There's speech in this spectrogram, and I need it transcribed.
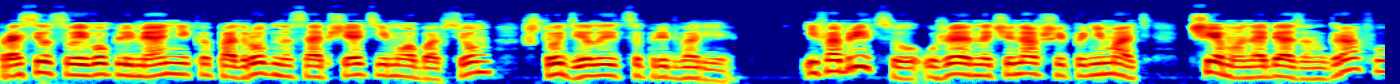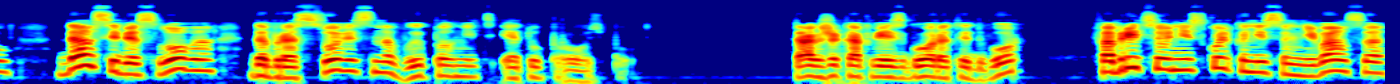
просил своего племянника подробно сообщать ему обо всем, что делается при дворе. И Фабрицио, уже начинавший понимать, чем он обязан графу, дал себе слово добросовестно выполнить эту просьбу. Так же, как весь город и двор, Фабрицио нисколько не сомневался,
